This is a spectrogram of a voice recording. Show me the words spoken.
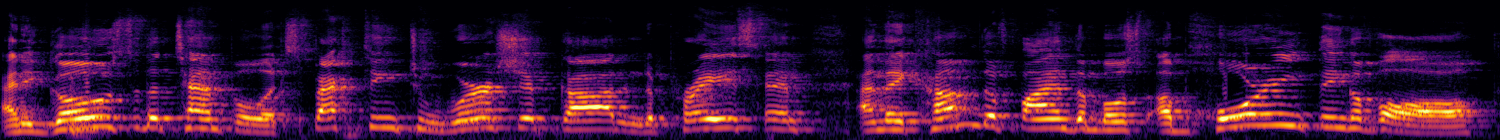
And he goes to the temple expecting to worship God and to praise him. And they come to find the most abhorring thing of all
